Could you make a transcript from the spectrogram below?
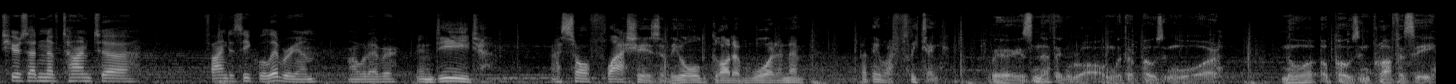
Tyr's had enough time to uh, find his equilibrium, or whatever. Indeed. I saw flashes of the old god of war in him, but they were fleeting. There is nothing wrong with opposing war, nor opposing prophecy.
